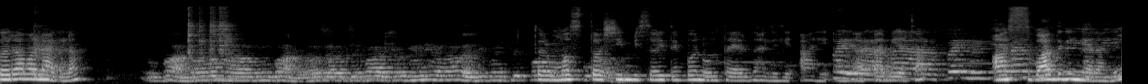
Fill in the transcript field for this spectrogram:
करावा लागला. तर मस्त अशी मिसळ इथे बनवून तयार झालेली आहे. आणि आता आम्ही याचा आस्वाद घेणार आहे.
